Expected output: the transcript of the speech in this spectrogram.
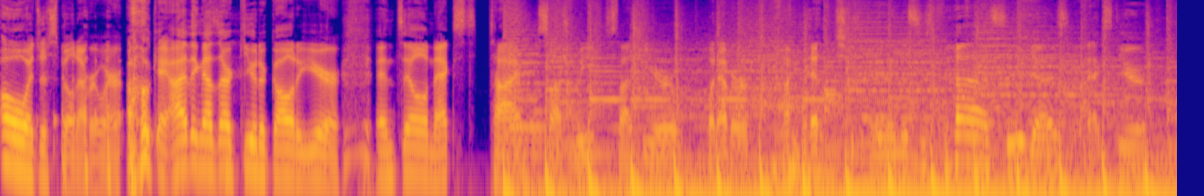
Oh, it just spilled everywhere. Okay, I think that's our cue to call it a year. Until next time, slash week, slash year, whatever. I'm Benj. and this is Bass. see you guys. See you next year.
